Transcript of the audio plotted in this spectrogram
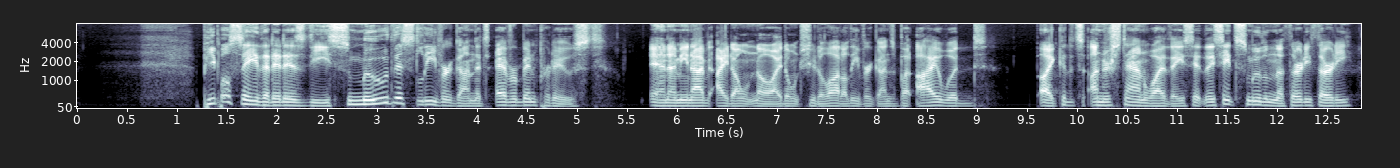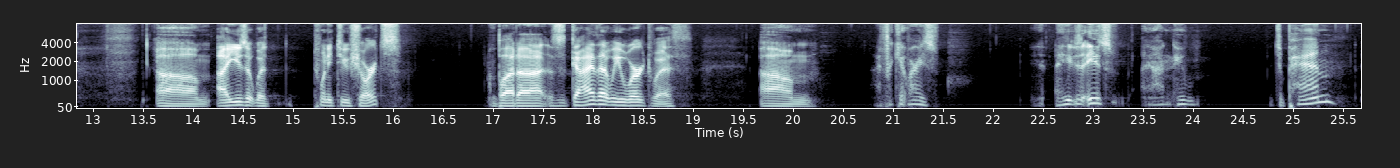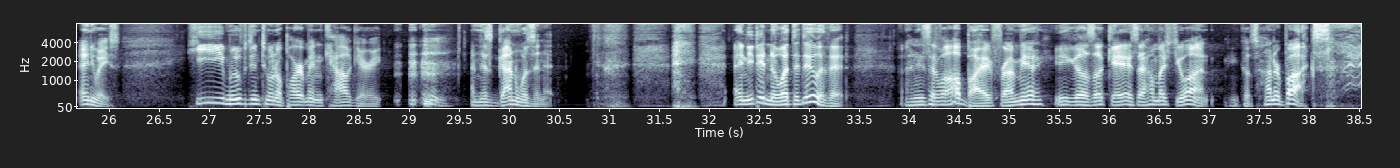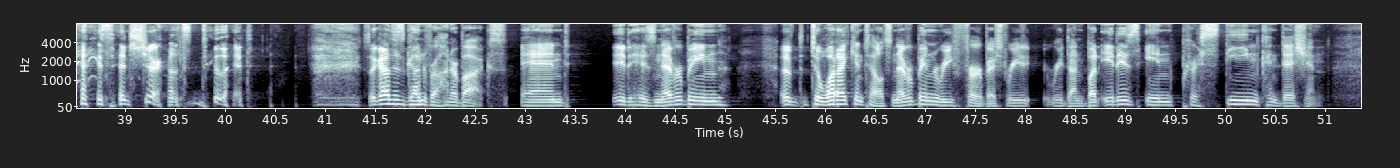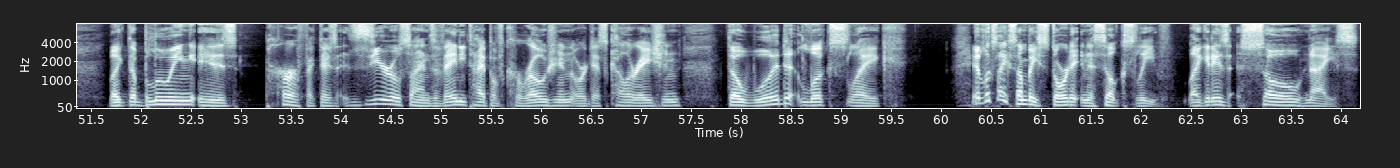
People say that it is the smoothest lever gun that's ever been produced. And I mean, I I don't know. I don't shoot a lot of lever guns, but I would I could understand why they say they say it's smooth in the 30-30. Um, I use it with 22 shorts, but uh, this guy that we worked with, um, I forget where he's. He's he's he, Japan. Anyways, he moved into an apartment in Calgary, and this gun was in it, and he didn't know what to do with it. And he said, "Well, I'll buy it from you." He goes, "Okay." I said, "How much do you want?" He goes, 100 bucks." I said, "Sure, let's do it." So I got this gun for 100 bucks, and it has never been, uh, to what I can tell, it's never been refurbished, re- redone, but it is in pristine condition. Like the bluing is perfect. There's zero signs of any type of corrosion or discoloration. The wood looks like it looks like somebody stored it in a silk sleeve. Like it is so nice.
